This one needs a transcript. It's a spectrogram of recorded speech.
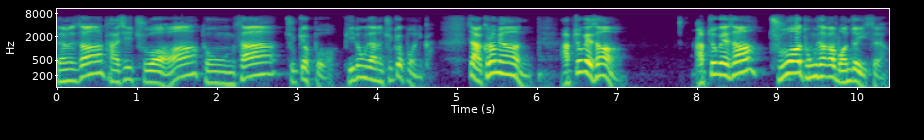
그러면서 다시 주어, 동사, 주격보어. 비동사는 주격보어니까. 자, 그러면 앞쪽에서 앞쪽에서 주어, 동사가 먼저 있어요.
